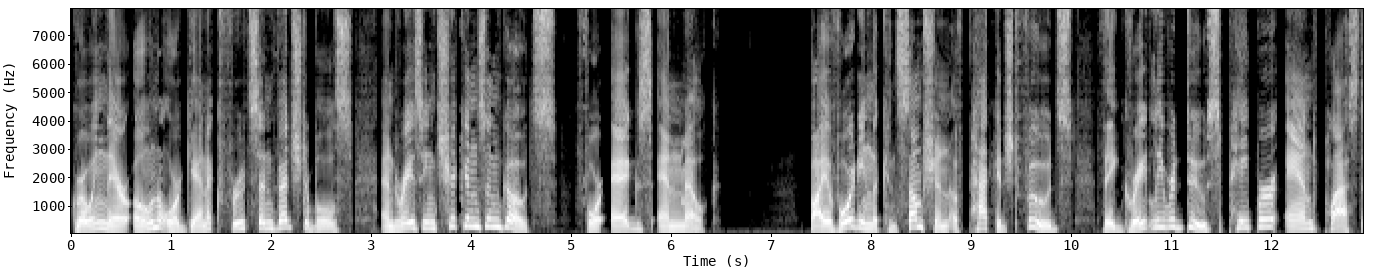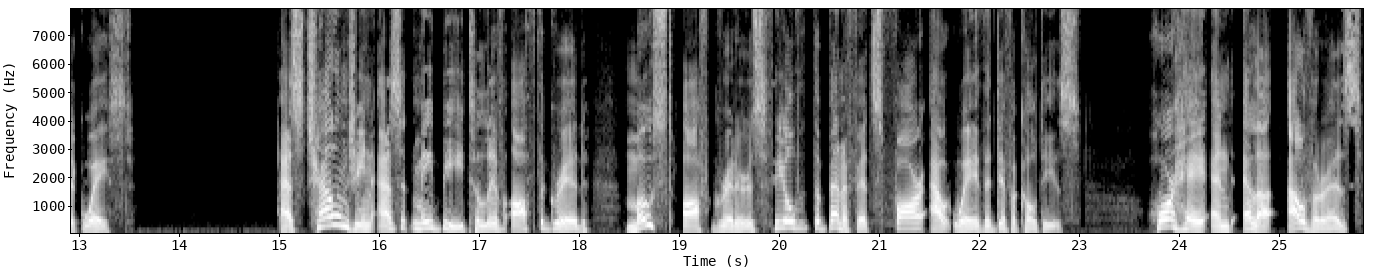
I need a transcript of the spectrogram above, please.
growing their own organic fruits and vegetables and raising chickens and goats for eggs and milk. By avoiding the consumption of packaged foods, they greatly reduce paper and plastic waste. As challenging as it may be to live off the grid, most off gridders feel that the benefits far outweigh the difficulties. Jorge and Ella Alvarez,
